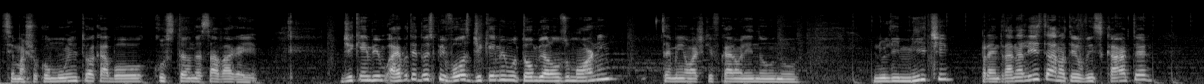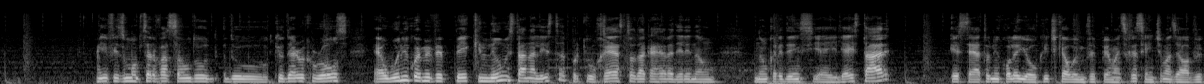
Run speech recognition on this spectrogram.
se machucou muito, acabou custando essa vaga aí. Quem aí ter dois pivôs, me Mutombo e Alonso Morning. Também eu acho que ficaram ali no, no, no limite para entrar na lista. Anotei o Vince Carter. E fiz uma observação do, do que o Derrick Rose é o único MVP que não está na lista, porque o resto da carreira dele não, não credencia ele a estar exceto o Nikola Jokic, que é o MVP mais recente, mas é óbvio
